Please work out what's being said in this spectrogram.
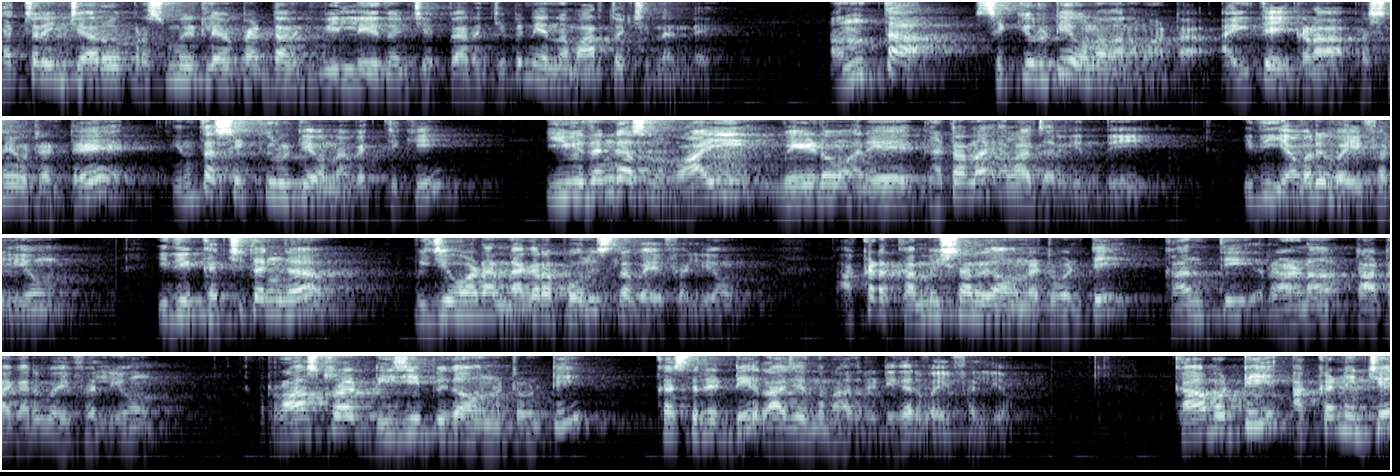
హెచ్చరించారు. ప్రెస్ మీట్లు ఏమి పెట్టడానికి వీల్లేదు అని చెప్పారని చెప్పి నిన్న వార్త వచ్చిందండి అంత సెక్యూరిటీ ఉన్నదన్నమాట. అయితే ఇక్కడ ప్రశ్న ఏమిటంటే ఇంత సెక్యూరిటీ ఉన్న వ్యక్తికి ఈ విధంగా అసలు రాయి వేయడం అనే ఘటన ఎలా జరిగింది? ఇది ఎవరి వైఫల్యం? ఇది ఖచ్చితంగా విజయవాడ నగర పోలీసుల వైఫల్యం. అక్కడ కమిషనర్గా ఉన్నటువంటి కాంతి రాణా టాటా గారి వైఫల్యం. రాష్ట్ర డీజీపీగా ఉన్నటువంటి కసిరెడ్డి రాజేంద్రనాథ్ రెడ్డి గారి వైఫల్యం. కాబట్టి అక్కడి నుంచే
